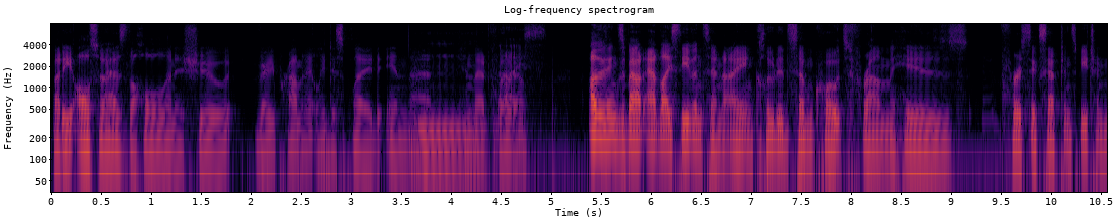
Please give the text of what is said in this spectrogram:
but he also has the hole in his shoe very prominently displayed in that in that mm, photo. Nice. Other things about Adlai Stevenson, I included some quotes from his first acceptance speech in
